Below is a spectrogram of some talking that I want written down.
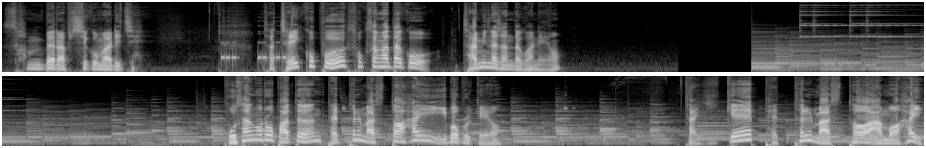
선배랍시고 말이지. 자, 제이코프 속상하다고 잠이나 잔다고 하네요. 보상으로 받은 배틀마스터 하이 입어볼게요. 자, 이게 배틀마스터 아머 하이.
